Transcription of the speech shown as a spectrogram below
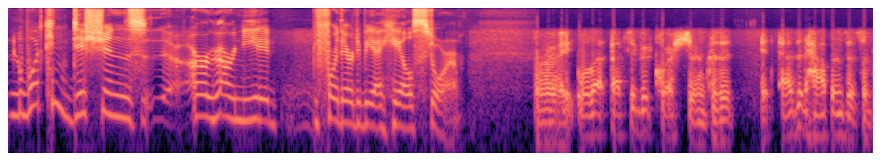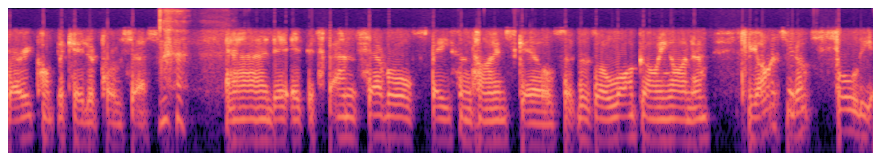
what conditions are, are needed for there to be a hailstorm? All right. Well, that, that's a good question because it, it, as it happens, it's a very complicated process. and it, it, spans several space and time scales. So there's a lot going on. And to be honest, we don't fully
